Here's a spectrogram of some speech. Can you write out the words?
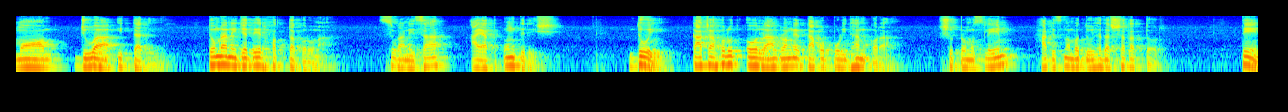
মদ, জুয়া ইত্যাদি। তোমরা নিজেদের হত্যা করো না। সুরানিসা আয়াত উনত্রিশ। দুই কাঁচা হলুদ ও লাল রঙের কাপড় পরিধান করা। সূত্র মুসলিম, হাদিস নম্বর দুই হাজার সাতাত্তর। তিন,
